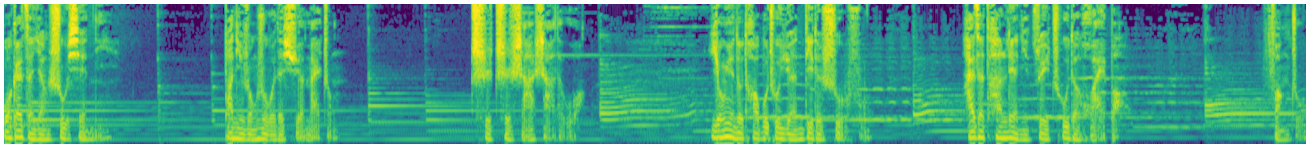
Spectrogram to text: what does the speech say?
我该怎样书写你，把你融入我的血脉中？痴痴傻傻的我。永远都逃不出原地的束缚，还在贪恋你最初的怀抱。放逐，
